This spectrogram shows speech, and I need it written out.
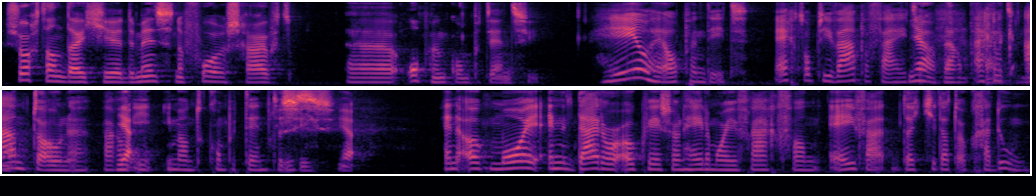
Zorg dan dat je de mensen naar voren schuift eh, op hun competentie. Heel helpend dit. Echt op die wapenfeiten. Ja, Eigenlijk aantonen waarom Ja. iemand competent is. Precies, ja. En ook mooi, en daardoor ook weer zo'n hele mooie vraag van Eva, dat je dat ook gaat doen.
